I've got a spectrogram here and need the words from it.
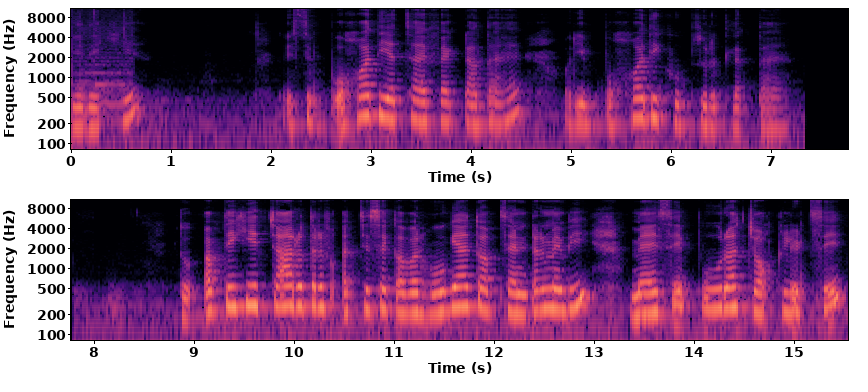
ये देखिए। तो इससे बहुत ही अच्छा इफ़ेक्ट आता है और ये बहुत ही खूबसूरत लगता है। तो अब देखिए, चारों तरफ़ अच्छे से कवर हो गया है तो अब सेंटर में भी मैं इसे पूरा चॉकलेट से,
